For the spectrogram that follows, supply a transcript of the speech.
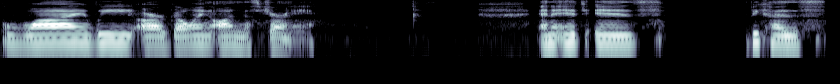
why we are going on this journey. And it is because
